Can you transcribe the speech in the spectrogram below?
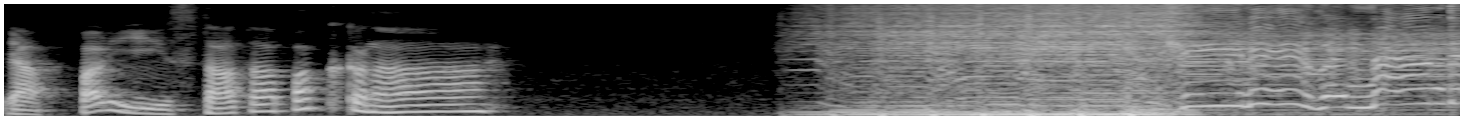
やっぱりスターターパックかな。君は何で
